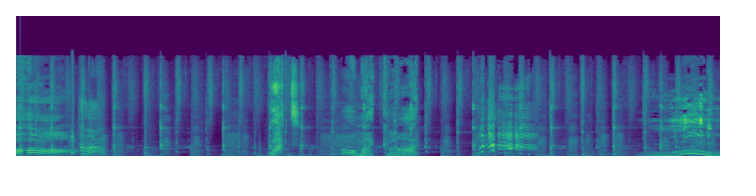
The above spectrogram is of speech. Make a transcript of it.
Ha ha! Hello. What? Oh my god. Hmm.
